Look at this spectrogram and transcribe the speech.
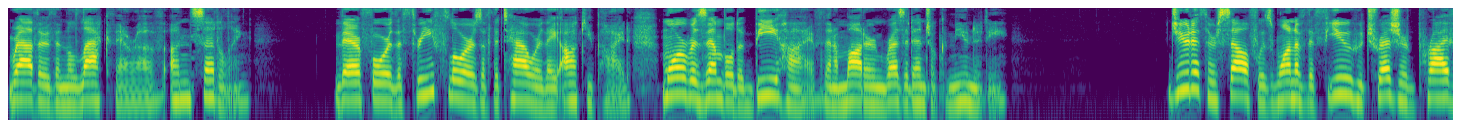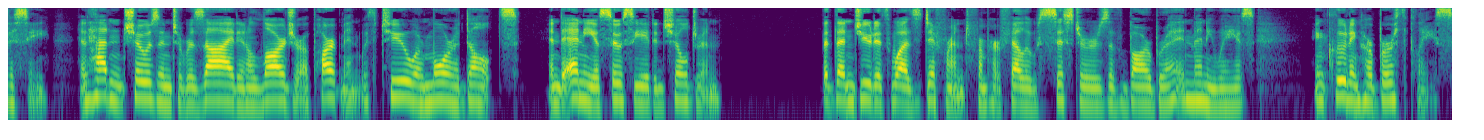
rather than the lack thereof, unsettling. Therefore, the three floors of the tower they occupied more resembled a beehive than a modern residential community. Judith herself was one of the few who treasured privacy and hadn't chosen to reside in a larger apartment with two or more adults and any associated children. But then Judith was different from her fellow sisters of Barbara in many ways including her birthplace,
